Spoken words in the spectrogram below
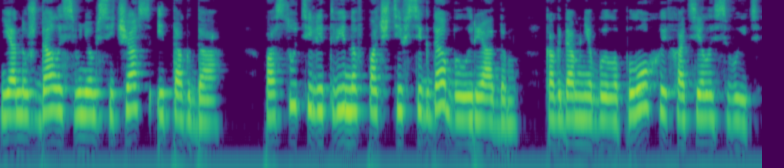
Я нуждалась в нем сейчас и тогда. По сути, Литвинов почти всегда был рядом, когда мне было плохо и хотелось выть,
